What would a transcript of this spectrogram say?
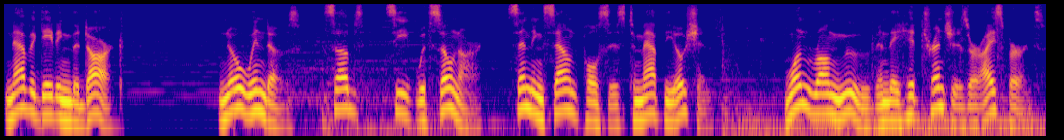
Navigating the dark. No windows. Subs, see, with sonar, sending sound pulses to map the ocean. One wrong move and they hit trenches or icebergs.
